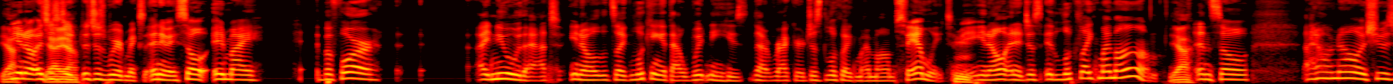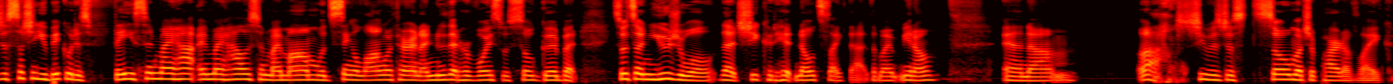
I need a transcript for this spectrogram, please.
Yeah, You know, it's Yeah, just yeah. A, it's just weird mix. Anyway, so in my before I knew that, you know, it's like looking at that Whitney his, that record just looked like my mom's family to Hmm. me, you know, and it just it looked like my mom. yeah, And so I don't know, she was just such a ubiquitous face in my ho- in my house and my mom would sing along with her and I knew that her voice was so good, but so it's unusual that she could hit notes like that. That my, you know, and um ugh, she was just so much a part of like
